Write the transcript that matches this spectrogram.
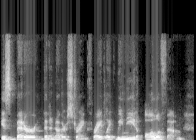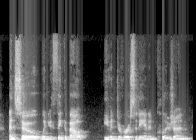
is better than another strength, right? Like we need all of them. And so when you think about even diversity and inclusion,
